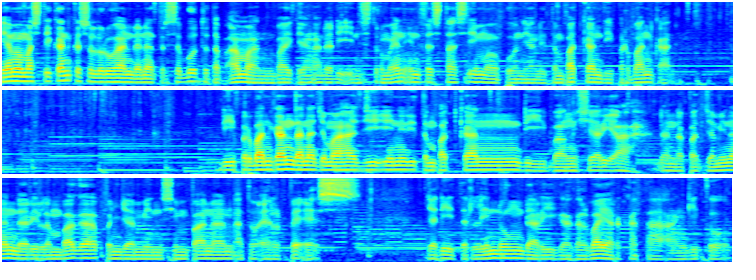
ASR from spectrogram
Ia memastikan keseluruhan dana tersebut tetap aman, baik yang ada di instrumen investasi maupun yang ditempatkan di perbankan. Di perbankan dana jemaah haji ini ditempatkan di bank syariah dan dapat jaminan dari lembaga penjamin simpanan atau LPS. Jadi terlindung dari gagal bayar kata Anggito.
